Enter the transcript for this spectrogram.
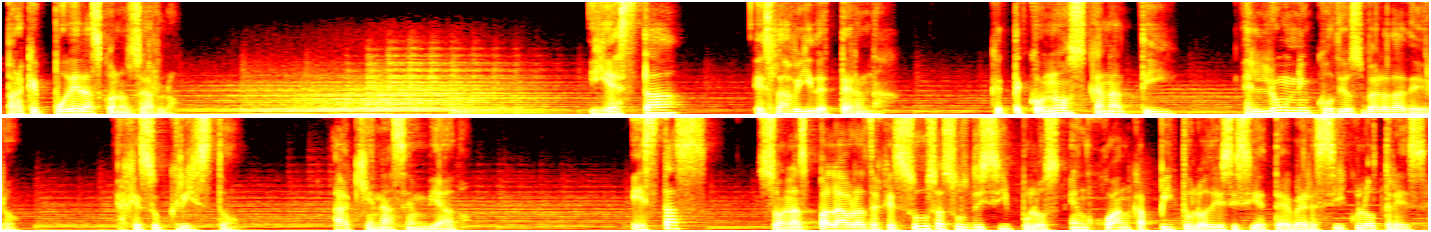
para que puedas conocerlo. Y esta es la vida eterna, que te conozcan a ti, el único Dios verdadero, a Jesucristo, a quien has enviado. Estas son las palabras de Jesús a sus discípulos en Juan capítulo 17, versículo 3,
